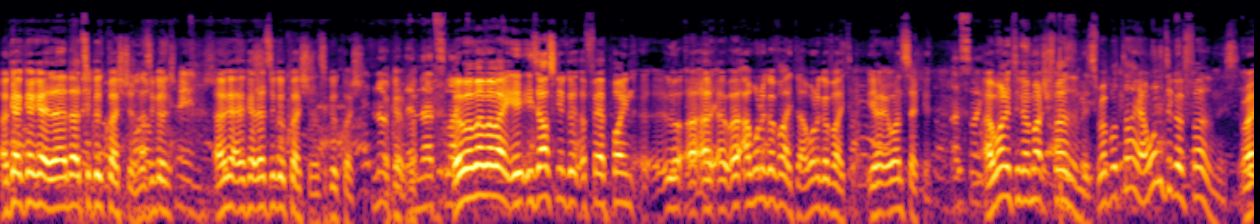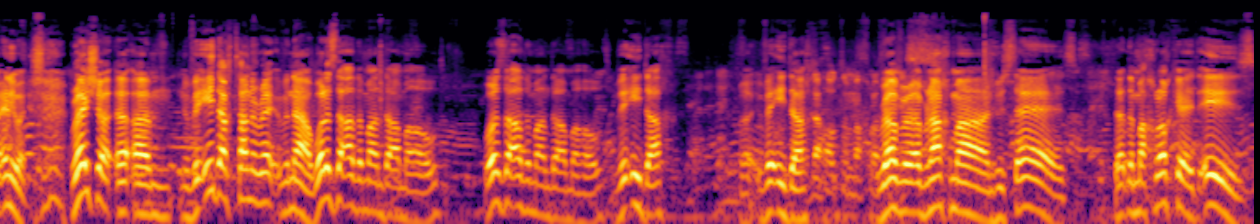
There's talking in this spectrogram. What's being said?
Okay, okay, okay. that- that's a good question. That's a good. Okay, okay. That's a good question. That's a good question. No, okay, but then that's wait, like- wait, wait, wait, wait. He's asking a, good, a fair point. Uh, I, I, I want to go weiter. I want to go weiter. Yeah, one second. Like- I wanted to go much further than this. Rabotai, I wanted to go further than this. Right. Anyway, Reisha. uh, Um, ve'idach tana now. What does the other man da'ama hold? What does the other man da'ama hold? Ve'idach. Right, Ve'idach. The. Rav, Rav Nachman, who says that the machloket is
